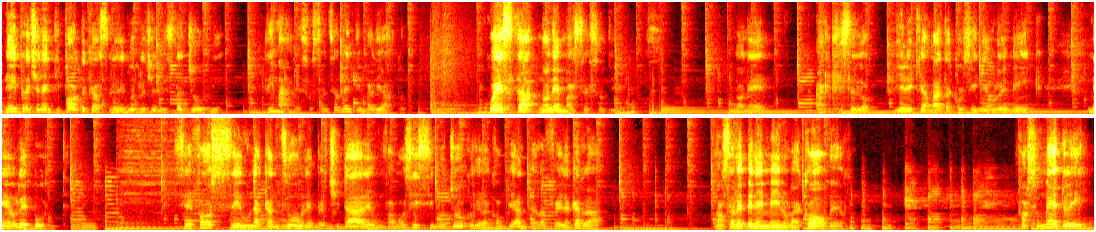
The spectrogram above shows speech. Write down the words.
nei precedenti podcast delle due precedenti stagioni, rimane sostanzialmente invariato. Questa non è Masters of the Universe, non è, anche se lo, viene chiamata così, né un remake né un reboot. Se fosse una canzone per citare un famosissimo gioco della compianta Raffaella Carrà, non sarebbe nemmeno una cover. Forse un medley?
